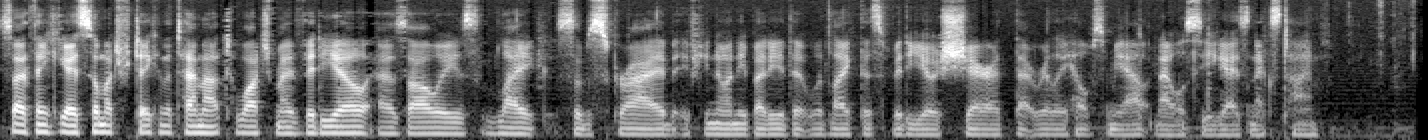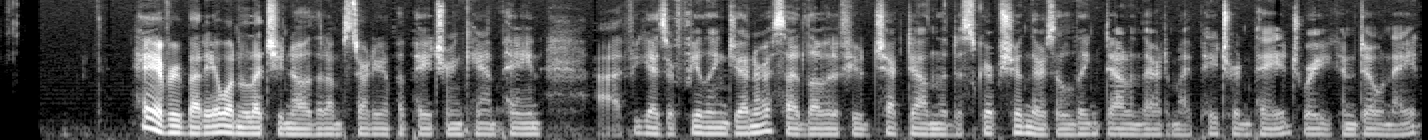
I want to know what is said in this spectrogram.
So I thank you guys so much for taking the time out to watch my video. As always, like, subscribe. If you know anybody that would like this video, share it. That really helps me out, and I will see you guys next time. Hey everybody, I want to let you know that I'm starting up a Patreon campaign. Uh, if you guys are feeling generous, I'd love it if you'd check down the description. There's a link down in there to my Patreon page where you can donate.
